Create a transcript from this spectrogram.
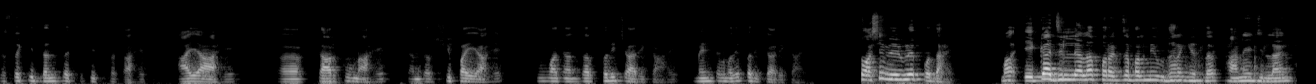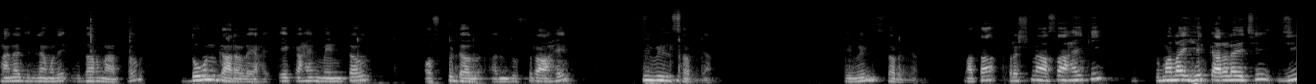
जसं की दंतचिकित्सक आहेत आया आहे कारकून आहे त्यानंतर शिपाई आहे किंवा त्यानंतर परिचारिका आहे मेंटलमध्ये परिचारिका आहे. सो असे वेगवेगळे पद आहेत. मग एका जिल्ह्याला फॉर एक्झाम्पल मी उदाहरण घेतलं ठाणे जिल्हा आहे. ठाणे जिल्ह्यामध्ये उदाहरणार्थ दोन कार्यालय आहेत. एक आहे मेंटल हॉस्पिटल आणि दुसरं आहे सिव्हिल सर्जन. सिव्हिल सर्जन. आता प्रश्न असा आहे की तुम्हाला हे कार्यालयाची जी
